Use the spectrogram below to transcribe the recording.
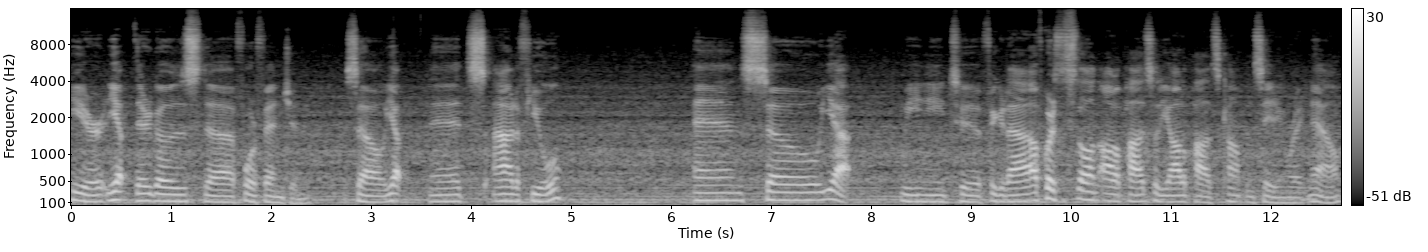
here, yep, there goes the fourth engine. So, yep, it's out of fuel. And so, yeah, we need to figure that out. Of course, it's still on autopilot, so the autopilot's compensating right now.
